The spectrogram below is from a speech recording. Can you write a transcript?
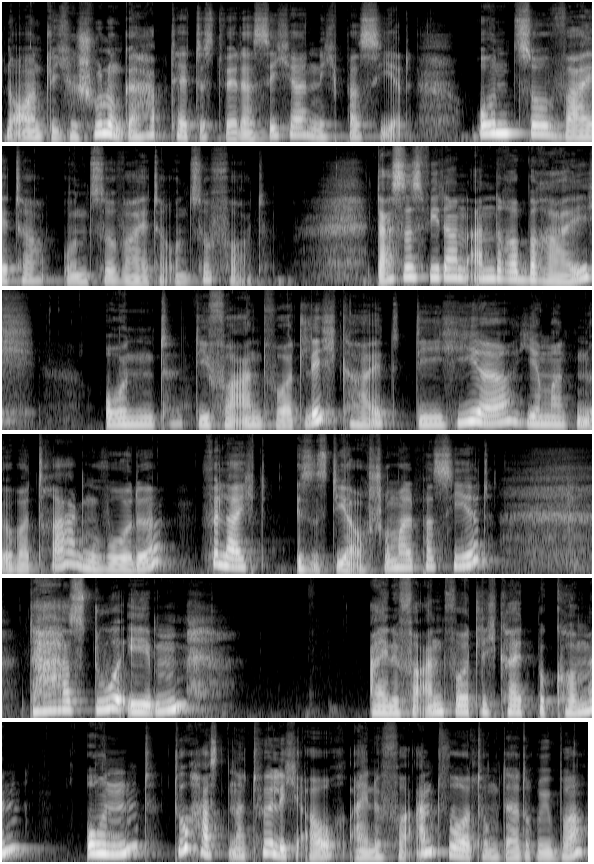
eine ordentliche Schulung gehabt hättest, wäre das sicher nicht passiert. Und so weiter und so weiter und so fort. Das ist wieder ein anderer Bereich und die Verantwortlichkeit, die hier jemanden übertragen wurde, vielleicht ist es dir auch schon mal passiert, da hast du eben eine Verantwortlichkeit bekommen und du hast natürlich auch eine Verantwortung darüber,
